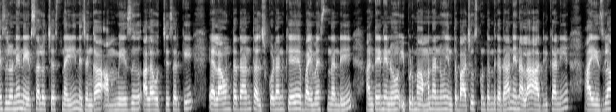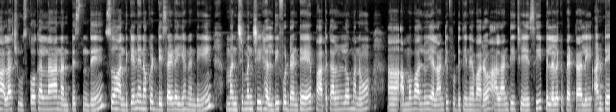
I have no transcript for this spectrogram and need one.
ఏజ్లోనే నీరసాలు వచ్చేస్తున్నాయి. నిజంగా అమ్మ ఏజ్ అలా వచ్చేసరికి ఎలా ఉంటుందా అని తలుచుకోవడానికే భయం వేస్తుందండి అంటే నేను ఇప్పుడు మా అమ్మ నన్ను ఇంత బాగా చూసుకుంటుంది కదా నేను అలా ఆద్వికాని ఆ ఏజ్లో అలా చూసుకోగలనా అని అనిపిస్తుంది. సో అందుకే నేను ఒకటి డిసైడ్ అయ్యానండి. మంచి మంచి హెల్దీ ఫుడ్ అంటే పాతకాలంలో మనం అమ్మ వాళ్ళు ఎలాంటి ఫుడ్ తినేవారో అలాంటివి చేసి పిల్లలకి పెట్టాలి. అంటే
